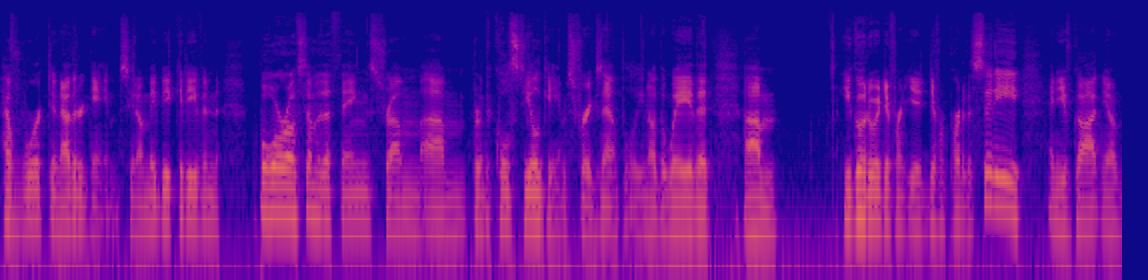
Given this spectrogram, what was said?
have worked in other games. You know, maybe you could even borrow some of the things from um, from the Cold Steel games, for example. You know, the way that um, you go to a different a different part of the city and you've got you know,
